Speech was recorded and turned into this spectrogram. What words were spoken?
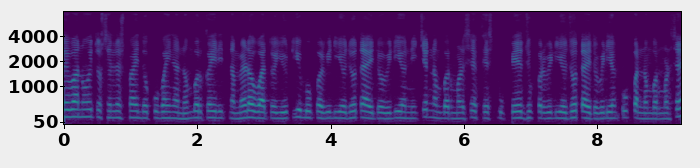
લેવાનું હોય તો શૈલેષભાઈ દકુભાઈના નંબર કઈ રીતના મેળવવા તો યુટ્યુબ ઉપર વીડિયો જોતા હોય તો વીડિયો નીચે નંબર મળશે. ફેસબુક પેજ ઉપર વીડિયો જોતા હોય તો વીડિયો ઉપર નંબર મળશે.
